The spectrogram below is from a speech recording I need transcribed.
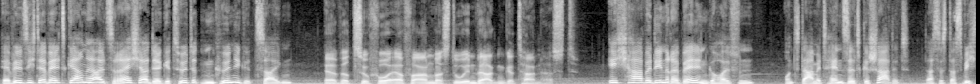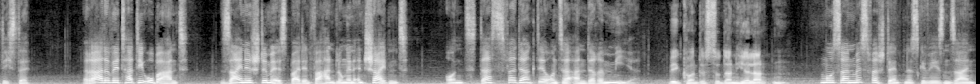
Er will sich der Welt gerne als Rächer der getöteten Könige zeigen. Er wird zuvor erfahren, was du in Bergen getan hast. Ich habe den Rebellen geholfen und damit Henselt geschadet. Das ist das Wichtigste. Radowitz hat die Oberhand. Seine Stimme ist bei den Verhandlungen entscheidend. Und das verdankt er unter anderem mir. Wie konntest du dann hier landen? Muss ein Missverständnis gewesen sein.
